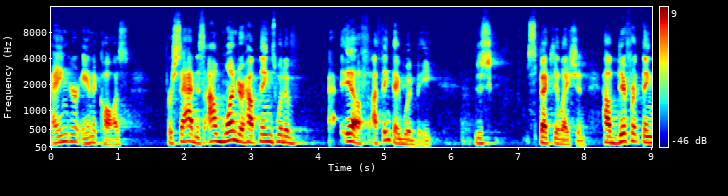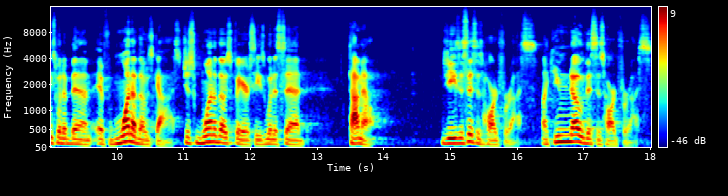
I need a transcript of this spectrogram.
anger and a cause for sadness. I wonder how things would have, if, I think they would be, just speculation, how different things would have been if one of those guys, just one of those Pharisees, would have said, Time out. Jesus, this is hard for us. Like, you know, this is hard for us.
